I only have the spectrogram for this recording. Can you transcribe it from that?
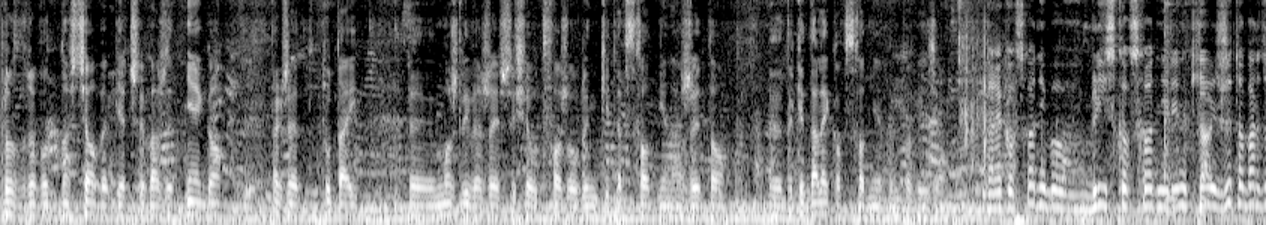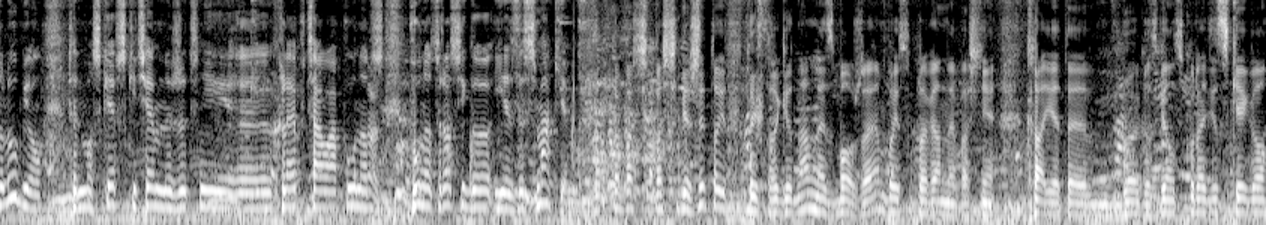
prozdrowotnościowe pieczywa żytniego, także tutaj możliwe, że jeszcze się utworzą rynki te wschodnie na żyto, y, takie daleko wschodnie bym powiedział. Daleko wschodnie, bo blisko wschodnie rynki Tak. żyto bardzo lubią. Ten moskiewski, ciemny, żytni e, chleb, cała północ, północ Rosji go je ze smakiem. To właści- właściwie żyto to jest regionalne zboże, bo jest uprawiane właśnie kraje te byłego Związku Radzieckiego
